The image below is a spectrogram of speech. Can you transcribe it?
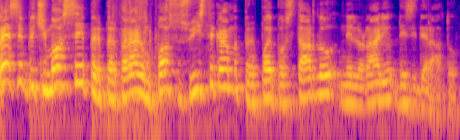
Tre semplici mosse per preparare un post su Instagram per poi postarlo nell'orario desiderato.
